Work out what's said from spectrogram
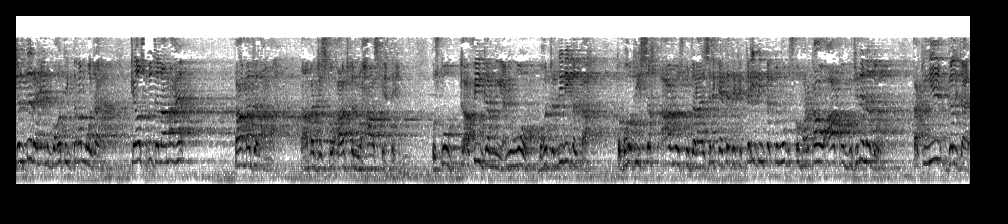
جلتے رہے یعنی بہت ہی گرم ہو جائے۔ کیا اس میں جلانا ہے؟ تابا جلانا ہے۔ تانبا جس کو آج کل نحاس کہتے ہیں۔ اس کو کافی گرمی یعنی وہ بہت جلدی نہیں گلتا۔ تو بہت ہی سخت آگ میں اس کو جلا اس لیے کہتے تھے کہ کئی دن تک تم لوگ اس کو بھڑکاؤ، آگ کو بجھنے نہ دو تاکہ یہ گل جائے۔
